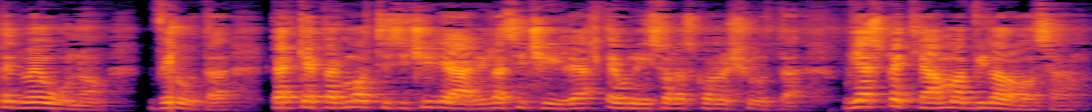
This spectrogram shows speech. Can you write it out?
2-1, vissuta, perché per molti siciliani la Sicilia è un'isola sconosciuta. Vi aspettiamo a Villa Rosa.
